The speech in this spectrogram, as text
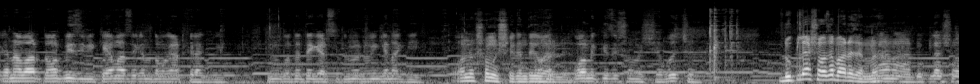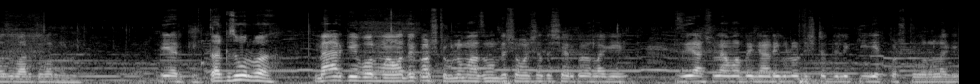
এখানে আবার তোমার বিজিবি ক্যাম্প আছে এখানে তোমাকে আটকে রাখবে। তুমি কোথা থেকে আসছো? তুমি রোহিঙ্গা নাকি? অনেক সমস্যা এখান থেকে বাড়লে। অনেক কিছু সমস্যা বুঝছ? ঢুকলে সহজে বাড়ে যান না? না না ঢুকলে সহজে বাড়তে পারব না। এই আর কি। তার কিছু বলবা? না আর কি বলব? আমাদের কষ্টগুলো মাঝে মধ্যে সবার সাথে শেয়ার করা লাগে। যে আসলে আমাদের গাড়িগুলো ডিস্টার্ব দিলে কি এক কষ্ট করা লাগে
